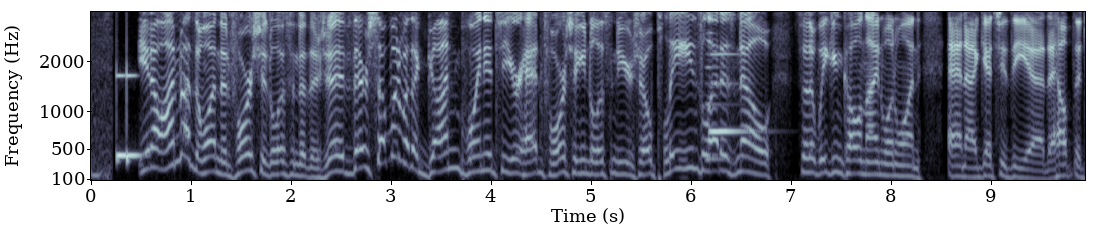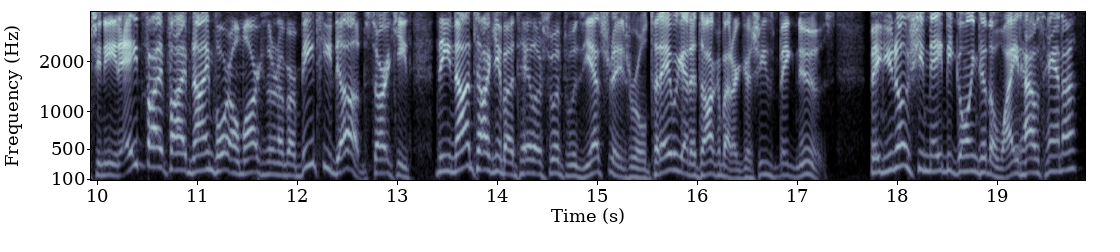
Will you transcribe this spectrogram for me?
You know, I'm not the one that forced you to listen to the show. If there's someone with a gun pointed to your head forcing you to listen to your show, please let us know so that we can call 911 and uh, get you the uh, the help that you need. 855-940 Mark is our number. BT Dub. Sorry, Keith. The not talking about Taylor Swift was yesterday's rule. Today we got to talk about her because she's big news. But you know she may be going to the White House, Hannah?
